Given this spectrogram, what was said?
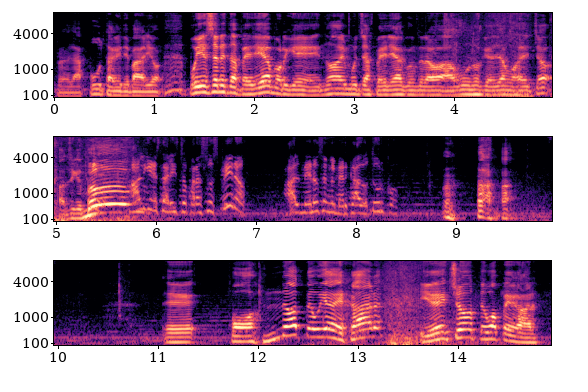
Pero la puta que te parió. Voy a hacer esta pelea porque no hay muchas peleas contra vagabundos que hayamos hecho. Así que ¡boom! ¿Alguien está listo para su spin-off? Al menos en el mercado turco. Eh, pues no te voy a dejar. Y de hecho te voy a pegar.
